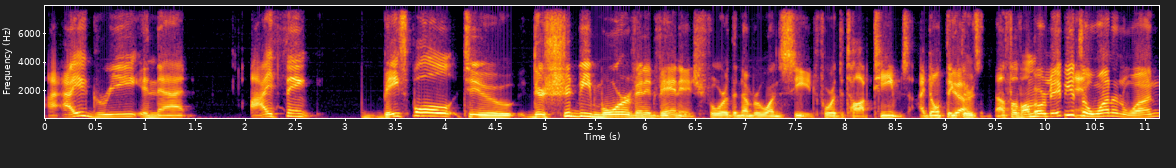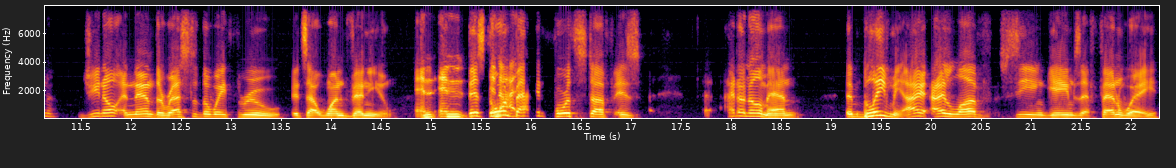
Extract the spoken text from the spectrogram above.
I, I agree in that I think baseball to there should be more of an advantage for the number one seed for the top teams. I don't think Yeah. there's enough of them. Or maybe it's a one and one, Gino, and then the rest of the way through, it's at one venue. and and This and going I- back and forth stuff is, I don't know, man. And believe me, I, I love seeing games at Fenway,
